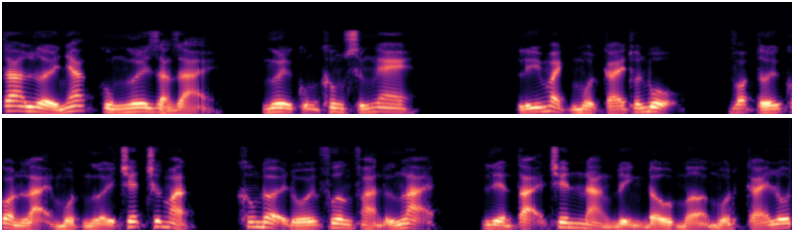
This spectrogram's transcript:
Ta lười nhắc cùng ngươi giảng giải, ngươi cũng không xứng nghe. Lý mạch một cái thuấn bộ, vọt tới còn lại một người chết trước mặt, không đợi đối phương phản ứng lại, liền tại trên nàng đỉnh đầu mở một cái lỗ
